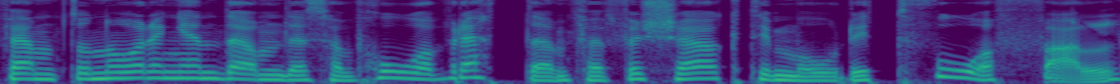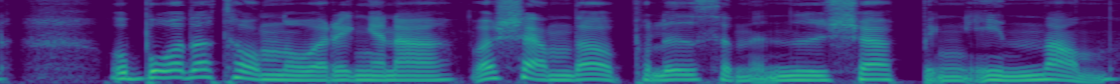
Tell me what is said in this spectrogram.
15-åringen dömdes av hovrätten för försök till mord i två fall. Och båda tonåringarna var kända av polisen i Nyköping innan.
